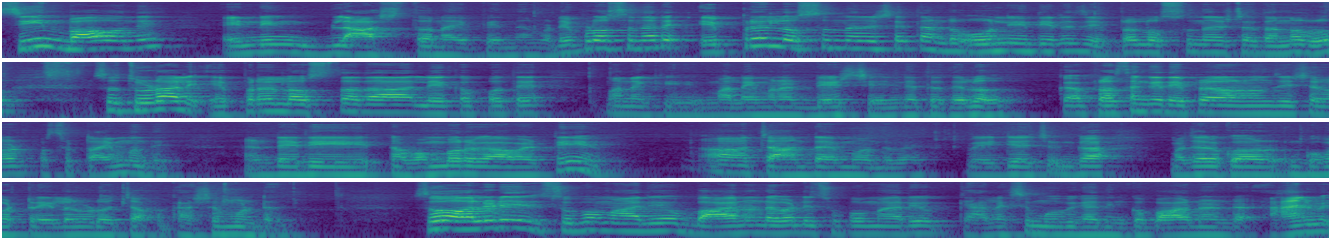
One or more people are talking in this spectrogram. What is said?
సీన్ బాగుంది ఎండింగ్ బ్లాస్ట్తో అయిపోయింది అనమాట ఎప్పుడు వస్తుందంటే ఏప్రిల్ వస్తుంది అనేసి అయితే అంటే ఓన్లీ థియేటర్స్ ఏప్రిల్ వస్తుంది అనేసి అయితే అన్నారు. సో చూడాలి ఏప్రిల్ వస్తుందా లేకపోతే మనకి మళ్ళీ ఏమైనా డేట్స్ చేంజ్ అయితే తెలియదు కా- ప్రస్తుతానికి అయితే ఏప్రిల్ అనౌన్స్ చేశారు కాబట్టి ప్రస్తుతం టైం ఉంది. అంటే ఇది నవంబర్ కాబట్టి చాలా టైం ఉంది. వెయిట్ చేయొచ్చు. ఇంకా మధ్యలో ఒక ఇంకొక ట్రైలర్ కూడా వచ్చే అవకాశం ఉంటుంది. సో ఆల్రెడీ సూపర్ మారియో బాగానే ఉండే కాబట్టి సూపర్ మారియో గ్యాలక్సీ మూవీ కాదు ఇంకో బాగానే ఉండే. యానిమే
